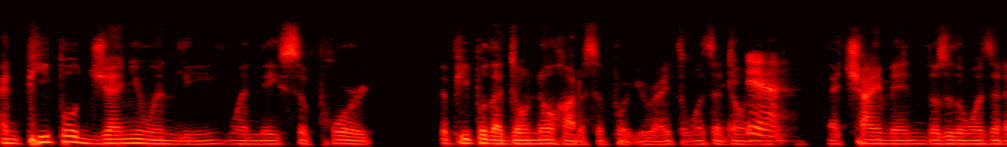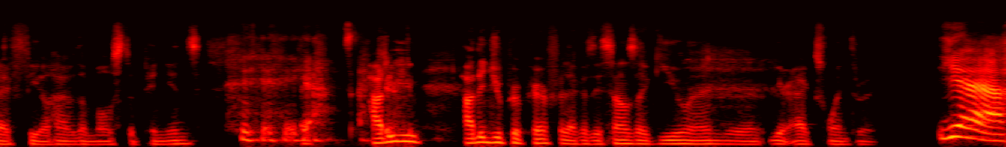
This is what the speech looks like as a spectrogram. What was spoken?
and people genuinely when they support the people that don't know how to support you, right? The ones that don't yeah. know, that chime in, those are the ones that I feel have the most opinions. yeah. How do you how did you prepare for that? Because it sounds like you and your your ex went through it. Yeah,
